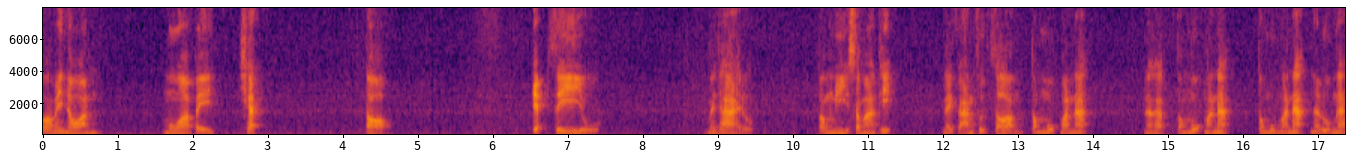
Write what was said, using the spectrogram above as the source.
ก็ไม่นอน มัวไปแชทตอบ FC อยู่ ไม่ได้ลูก ต้องมีสมาธิ ในการฝึกซ้อมต้องมุมานะนะครับ ต้องมุมานะ ต้องมุมานะนะลูกนะ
